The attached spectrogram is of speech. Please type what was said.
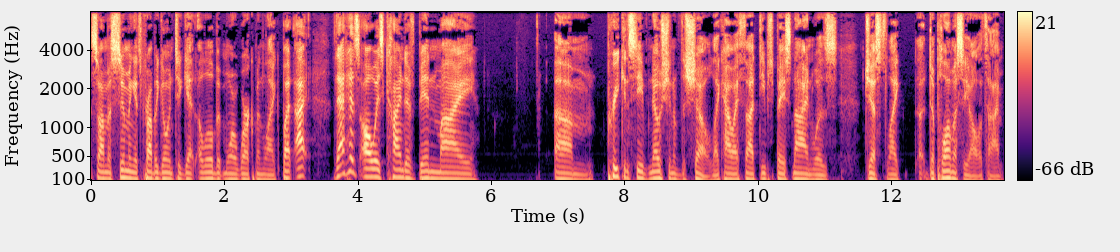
So I'm assuming it's probably going to get a little bit more workmanlike. But I that has always kind of been my um, preconceived notion of the show, like how I thought Deep Space Nine was just like uh, diplomacy all the time.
